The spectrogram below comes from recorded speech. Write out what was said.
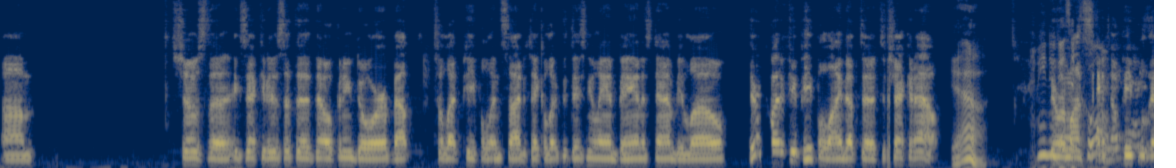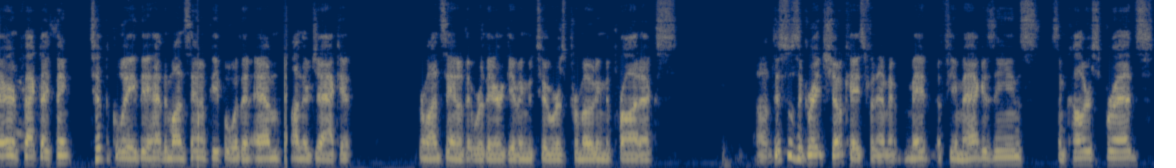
Um, shows the executives at the the opening door about to let people inside to take a look. The Disneyland band is down below. There are quite a few people lined up to to check it out. Yeah. I mean, There were Monsanto cool. people there. In fact, I think typically they had the Monsanto people with an M on their jacket for Monsanto that were there giving the tours, promoting the products. Um, this was a great showcase for them. It made a few magazines, some color spreads.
